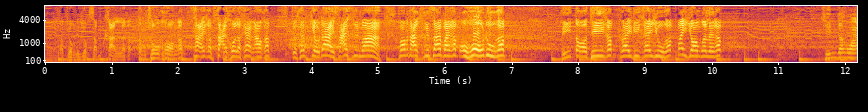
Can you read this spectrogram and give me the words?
นี่นะครับยกนี้ยกสำคัญแล้วครับต้องโชว์ของครับซ้ายกับซ้ายคนละแข้งเอาครับโจเซฟเกี่ยวได้ซ้ายคืนมาพอประธานคืนซ้ายไปครับโอ้โหดูครับ ทีต่อทีครับใครดีใครอยู่ครับไม่ยอมกันเลยครับ ชิงจังหวะ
